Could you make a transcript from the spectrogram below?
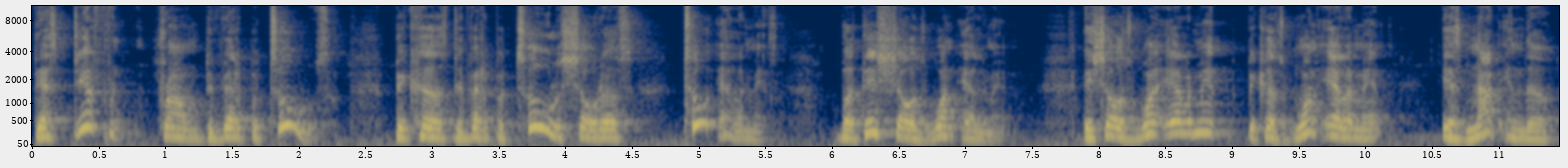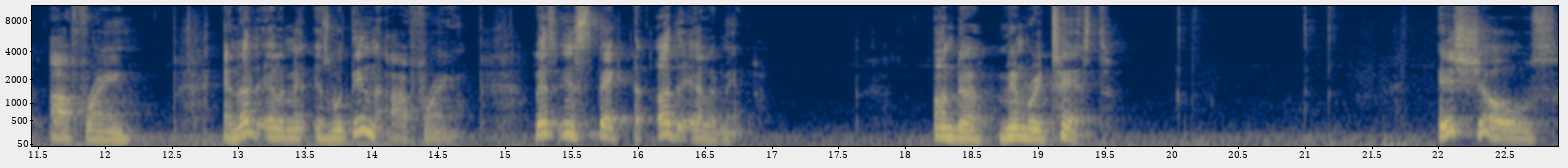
That's different from developer tools because developer tools showed us two elements, but this shows one element. It shows one element because one element is not in the iframe, another element is within the iframe. Let's inspect the other element under memory test. It shows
